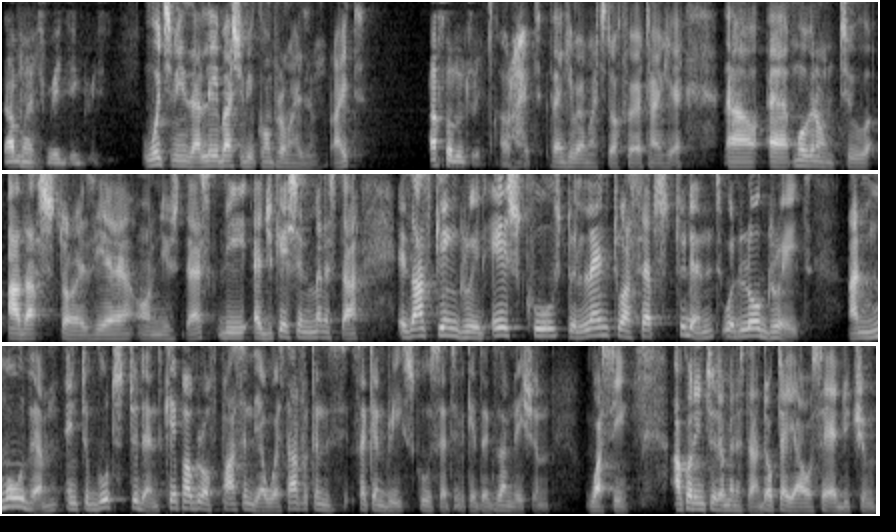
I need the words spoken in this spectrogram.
that much mm. wage increase. Which means that labor should be compromising, right? Absolutely. All right. Thank you very much, Doc, for your time here. Now, uh, moving on to other stories here on News Desk. The Education Minister is asking grade A schools to learn to accept students with low grades and mold them into good students capable of passing their West African Secondary School Certificate Examination, WASSCE. According to the Minister, Dr. Yaw-Osei Adutwum,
